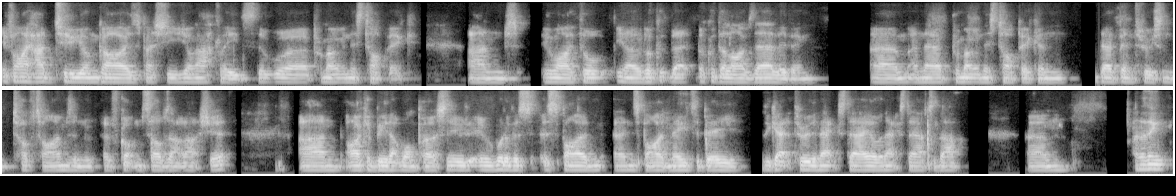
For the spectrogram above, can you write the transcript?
if I had two young guys, especially young athletes, that were promoting this topic, and who I thought, you know, look at their look at the lives they're living, um, and they're promoting this topic, and they've been through some tough times and have got themselves out of that shit. And I could be that one person. who, it would have inspired inspired me to be to get through the next day or the next day after that. Um, and I think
